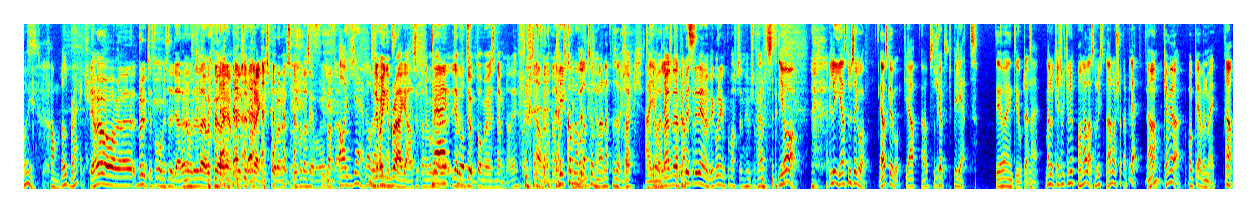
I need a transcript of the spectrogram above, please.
Oj, Ska- humble brag. Det har jag eh, brutit två gånger tidigare och det lär jag väl få göra igen för det är typ regn i spåren nu så vi får väl se var vi landar. Ja jävlar Så det var ingen brag alls utan det var Nej, mer jävligt förlåt. dumt om jag ens nämna det faktiskt. Ja, vi kommer hålla tummarna på söndag. Tack. Jag, Men eh, vi skiter i det nu, vi går in på matchen hur som helst. Ja, Elias du ska gå. jag ska gå. Ja, Absolut. köp biljett. Det har jag inte gjort än. Nej, men då kanske vi kan uppmana alla som lyssnar att köpa biljett. Ja, det kan vi göra. Och även mig. Ja,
